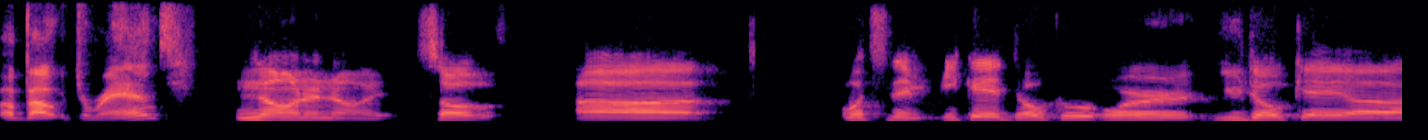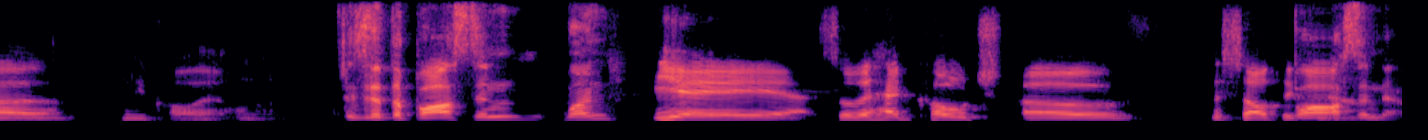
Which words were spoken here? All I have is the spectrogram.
about Durant? No, no, no. So uh what's his name? Ike Doku or Udoke uh what do you call it? Hold on. Is it the Boston one? Yeah, yeah, yeah, yeah. So the head coach of the Celtics. Boston now.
